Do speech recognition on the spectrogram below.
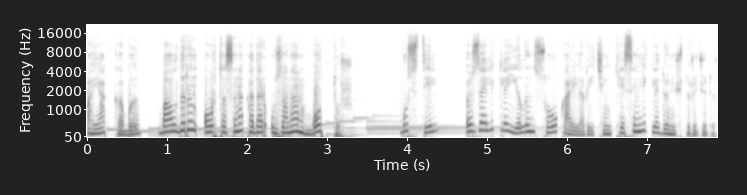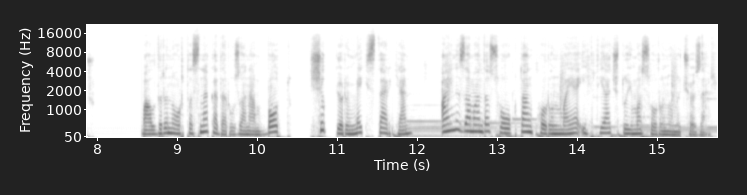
ayakkabı, baldırın ortasına kadar uzanan bottur. Bu stil, özellikle yılın soğuk ayları için kesinlikle dönüştürücüdür. Baldırın ortasına kadar uzanan bot, şık görünmek isterken, aynı zamanda soğuktan korunmaya ihtiyaç duyma sorununu çözer.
